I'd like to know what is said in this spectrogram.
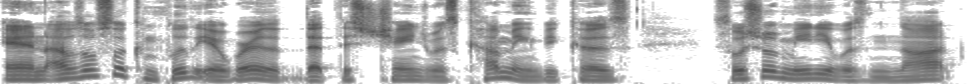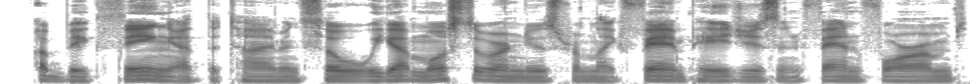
And I was also completely aware that, that this change was coming because social media was not a big thing at the time. And so we got most of our news from like fan pages and fan forums,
